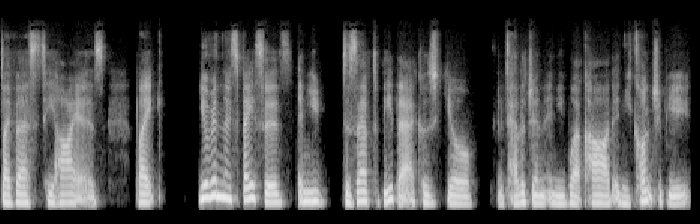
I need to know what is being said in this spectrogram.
diversity hires. Like you're in those spaces and you deserve to be there because you're intelligent and you work hard and you contribute,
